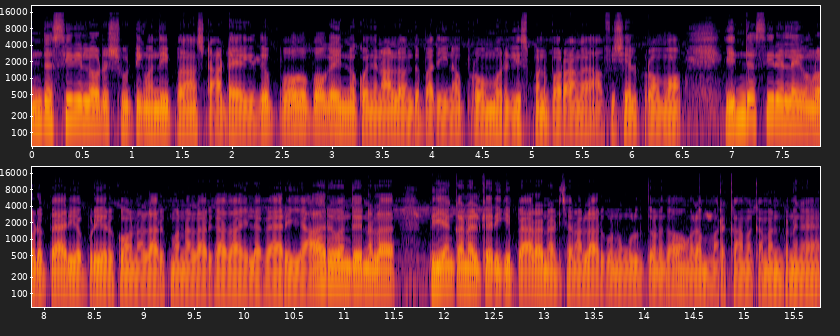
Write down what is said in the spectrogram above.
இந்த சீரியலோட ஷூட்டிங் வந்து இப்போ தான் ஸ்டார்ட் ஆகிருக்குது போக போக இன்னும் கொஞ்ச நாளில் வந்து பார்த்திங்கன்னா ப்ரோமோ ரிலீஸ் பண்ண போகிறாங்க அஃபிஷியல் ப்ரோமோ இந்த சீரியலில் இவங்களோட பேர் எப்படி இருக்கும்? நல்லா இருக்குமா? நல்லா இருக்காதா? இல்லை வேறு யார் வந்து நல்லா பிரியங்கா நல்கரிக்கு பேராக நடித்தா நல்லாயிருக்குன்னு உங்களுக்கு தோணுதோ? அவங்கள மறக்காமல் கமெண்ட் பண்ணுங்கள்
